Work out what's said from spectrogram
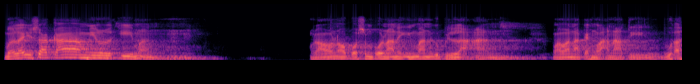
Walaisa kamil iman ora ana apa sempurnane iman iku bilaan Wawan akeh nglaknati. Wah,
